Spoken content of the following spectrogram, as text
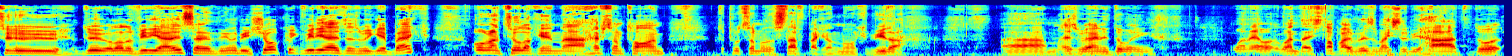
to do a lot of videos, so they're going to be short, quick videos as we get back, or until I can uh, have some time to put some of the stuff back on my computer um, as we're only doing one hour, one day stopovers, it makes it a bit hard to do it.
